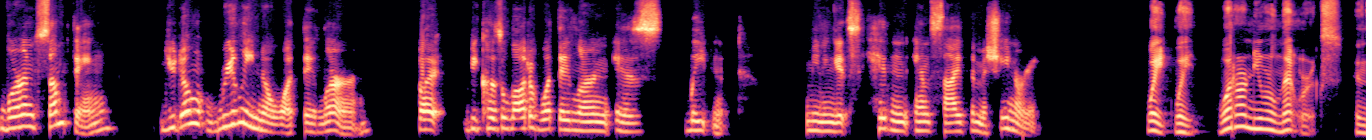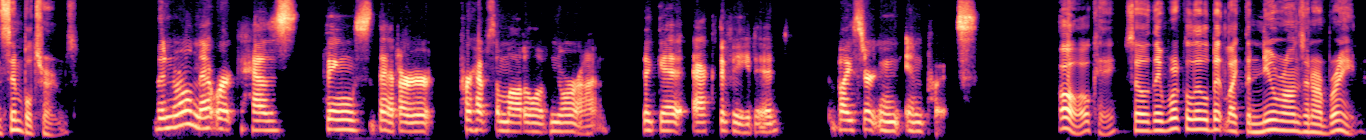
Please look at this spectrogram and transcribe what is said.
learn something. You don't really know what they learn but because a lot of what they learn is latent meaning it's hidden inside the machinery. Wait, wait, what are neural networks in simple terms? The neural network has things that are perhaps a model of neuron that get activated by certain inputs. Oh, okay. So they work a little bit like the neurons in our brain.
